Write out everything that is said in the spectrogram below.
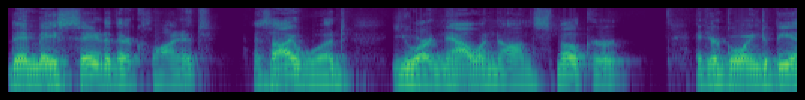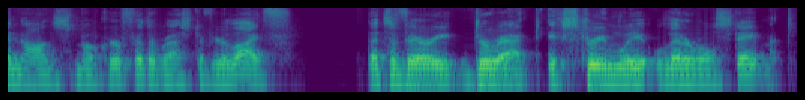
they may say to their client, as I would, you are now a non-smoker and you're going to be a non-smoker for the rest of your life. That's a very direct, extremely literal statement.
